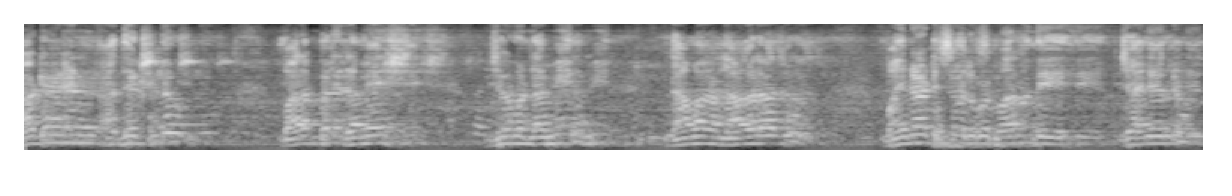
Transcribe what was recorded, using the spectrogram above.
ఆర్డినెంట్ అధ్యక్షులు మారంపల్లి రమేష్ జోగు నవీన్ దామల నాగరాజు మైనార్టీ సభ్యులు కూడా బాగుంది మంది జాయిన్ అయ్యారు.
